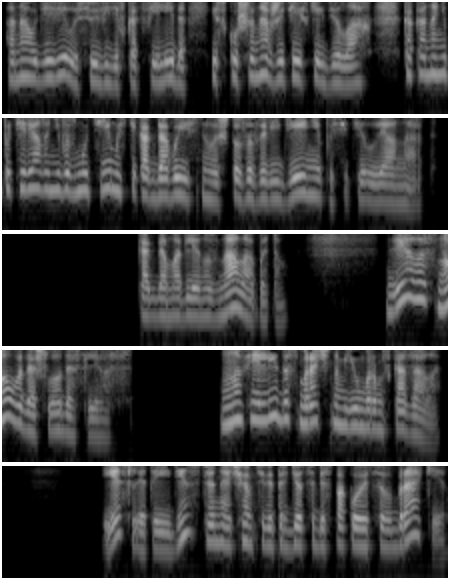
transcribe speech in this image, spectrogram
Она удивилась, увидев, как Филида искушена в житейских делах, как она не потеряла невозмутимости, когда выяснилось, что за заведение посетил Леонард. Когда Мадлен узнала об этом, дело снова дошло до слез. Но Филида с мрачным юмором сказала, «Если это единственное, о чем тебе придется беспокоиться в браке,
